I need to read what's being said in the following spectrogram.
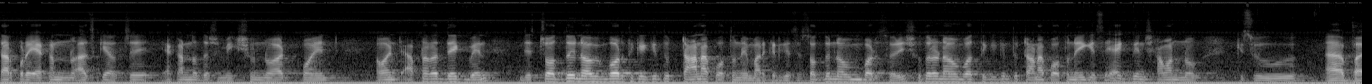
তারপরে একান্ন, আজকে হচ্ছে একান্ন দশমিক শূন্য আট পয়েন্ট আপনারা দেখবেন যে চোদ্দোই নভেম্বর থেকে কিন্তু টানা পতনে মার্কেট গেছে। চোদ্দোই নভেম্বর সরি সতেরো নভেম্বর থেকে কিন্তু টানা পতনে গেছে। একদিন সামান্য কিছু বা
